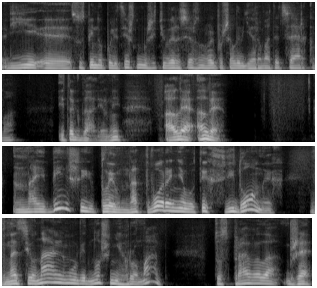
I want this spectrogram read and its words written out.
в її е, суспільно-політичному житті величезну роль почали відігравати церква і так далі. Але, але найбільший вплив на творення тих свідомих в національному відношенні громад то справила вже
